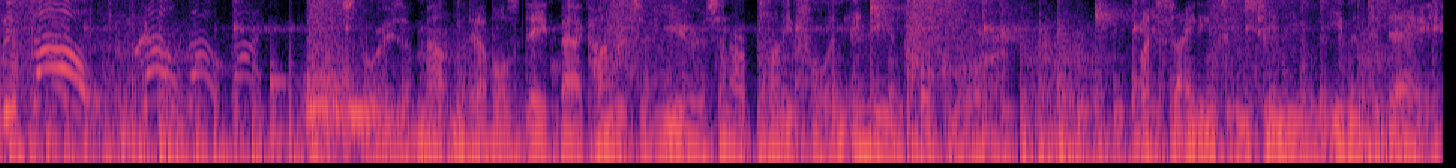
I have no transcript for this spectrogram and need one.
this! Go! Go, go, go! Stories of mountain devils date back hundreds of years and are plentiful in Indian folklore. But sightings continue even today,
